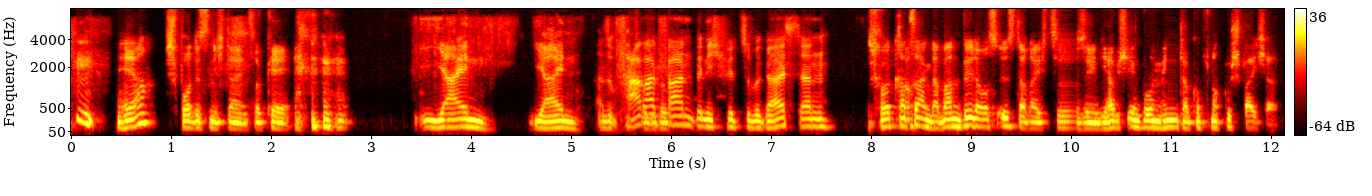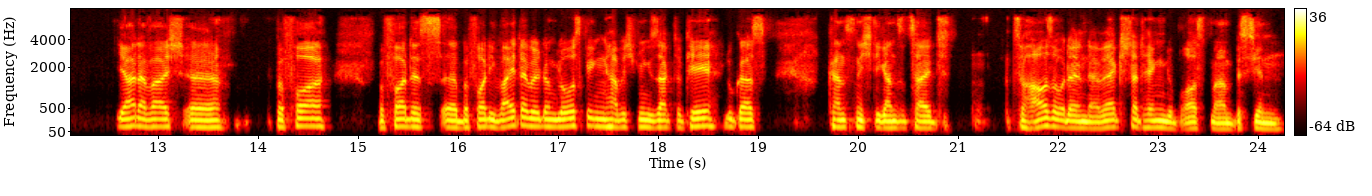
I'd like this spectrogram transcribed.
ja, Sport ist nicht deins, okay. Jein, jein. Also Fahrradfahren bin ich für zu begeistern. Ich wollte gerade sagen, da waren Bilder aus Österreich zu sehen. Die habe ich irgendwo im Hinterkopf noch gespeichert. Ja, da war ich, äh, bevor, bevor das, äh, bevor die Weiterbildung losging, habe ich mir gesagt, okay, Lukas, kannst nicht die ganze Zeit zu Hause oder in der Werkstatt hängen. Du brauchst mal ein bisschen,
